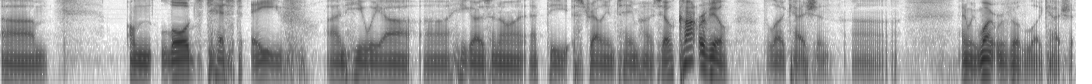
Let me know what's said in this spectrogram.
um, on Lord's Test Eve, and here we are. Uh, he goes and I at the Australian Team Hotel. Can't reveal the location. Uh, and we won't reveal the location,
